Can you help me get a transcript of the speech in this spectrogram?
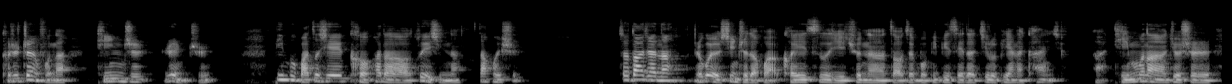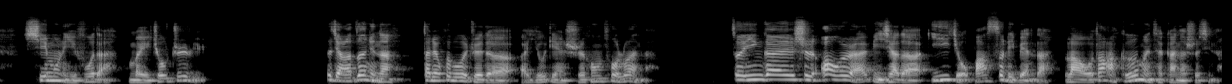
可是政府呢听之任之，并不把这些可怕的罪行呢当回事。这大家呢，如果有兴趣的话，可以自己去呢找这部 BBC 的纪录片来看一下啊。题目呢就是西蒙里夫的美洲之旅。那讲到这里呢，大家会不会觉得啊有点时空错乱呢？这应该是奥威尔笔下的《一九八四》里边的老大哥们才干的事情呢？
